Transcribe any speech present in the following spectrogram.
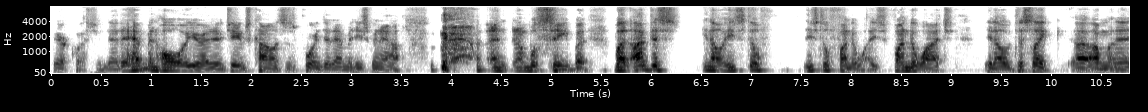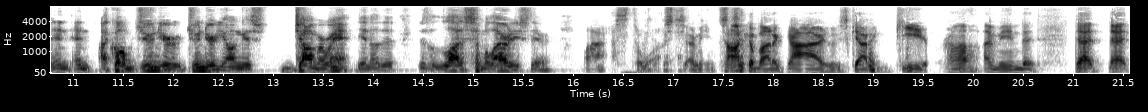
Fair question. Now they haven't been whole all year. James Collins is important to them, and he's been out, and, and we'll see. But but I'm just you know he's still he's still fun to watch. He's fun to watch. You know, just like uh, I'm, and, and I call him Junior Junior Young is Ja Morant. You know, the, there's a lot of similarities there. Last to watch. I mean, talk about a guy who's got a gear, huh? I mean that that that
